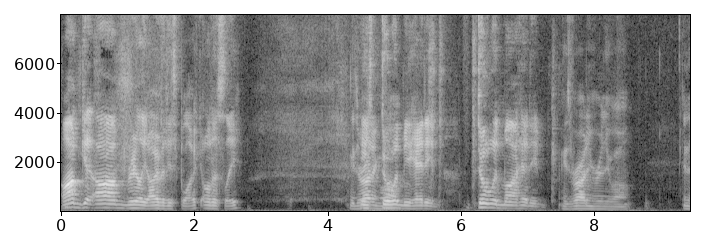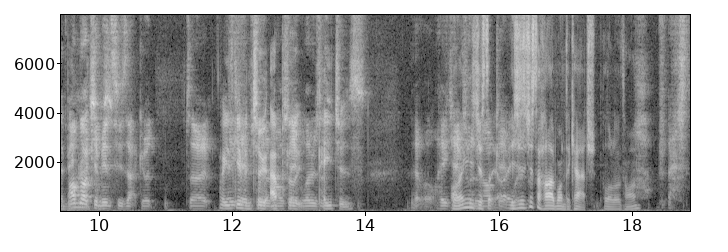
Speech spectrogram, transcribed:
I'm get, I'm really over this bloke. Honestly, He's he's riding doing well. me head in, doing my head in. He's riding really well. In the big I'm not races. convinced he's that good. So Well, he's he given two winning, I'll absolute peaches. Yeah, well, he keeps I think he's just a, he's losing. just, just a hard one to catch a lot of the time. If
